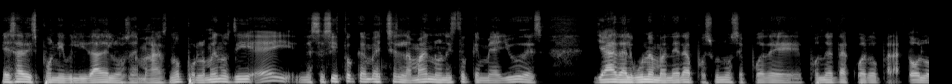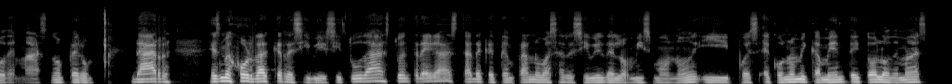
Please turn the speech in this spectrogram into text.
esa disponibilidad de los demás, ¿no? Por lo menos di, hey, necesito que me eches la mano, necesito que me ayudes ya de alguna manera pues uno se puede poner de acuerdo para todo lo demás, ¿no? Pero dar, es mejor dar que recibir. Si tú das, tú entregas, tarde que temprano vas a recibir de lo mismo, ¿no? Y pues económicamente y todo lo demás,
